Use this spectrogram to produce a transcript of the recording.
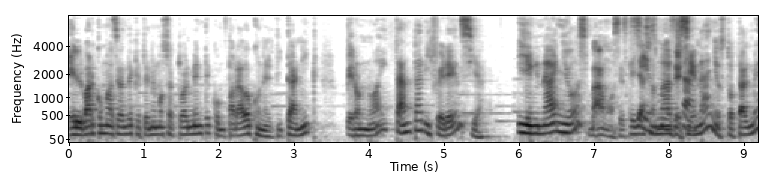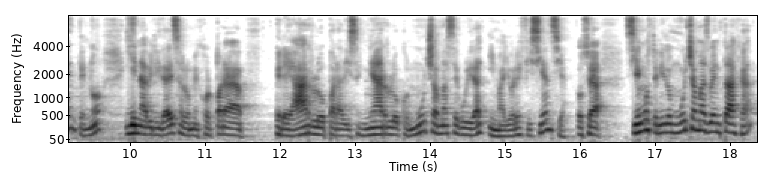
el barco más grande que tenemos actualmente comparado con el Titanic, pero no hay tanta diferencia. Y en años, vamos, es que ya son más de 100 años totalmente, ¿no? Y en habilidades a lo mejor para crearlo, para diseñarlo con mucha más seguridad y mayor eficiencia. O sea, si hemos tenido mucha más ventaja,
